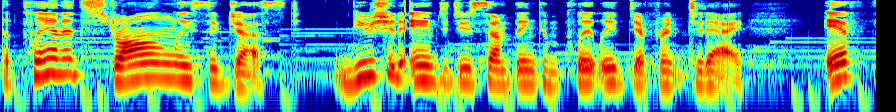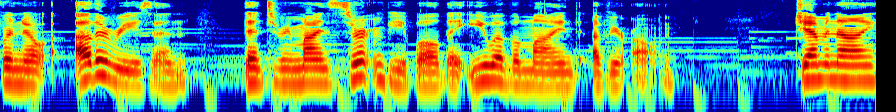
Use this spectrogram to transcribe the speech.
the planets strongly suggest you should aim to do something completely different today, if for no other reason than to remind certain people that you have a mind of your own. Gemini,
